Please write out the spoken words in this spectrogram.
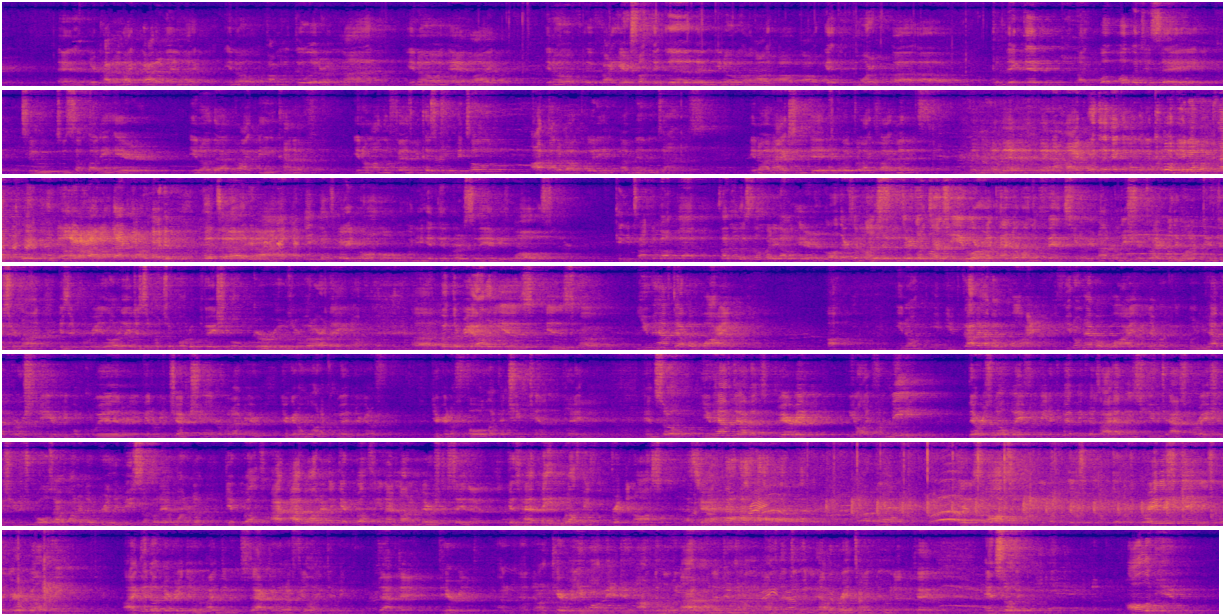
and they're kind of like battling, like, you know, if I'm gonna do it or I'm not, you know, and like, you know, if, if I hear something good, then, you know, I'll, I'll, I'll get more, uh, uh, convicted. Like, what, what would you say to, to somebody here, you know, that might be kind of, you know, on the fence? Because truth be told, I thought about quitting a million times. You know, and I actually did. I quit for like five minutes. And, and then, then I'm like, where the heck am I going to? You know, like, all right, I'm back now, right? But, uh, you know, I, I think that's very normal when you hit the adversity and these walls. Can you talk about that? 'Cause I know there's somebody out here. Well, there's a bunch of there's a bunch of you who are like kind of on the fence. You know, you're not really sure. Do I really want to do this or not? Is it real? Are they just a bunch of motivational gurus or what are they? You know. Uh, but the reality is, is uh, you have to have a why. Uh, you know, you've got to have a why. Don't have a why, you never. When you have adversity or people quit or you get a rejection or whatever, you're you're going to want to quit. You're going to you're going to fold like a cheap tin. Okay. And so you have to have a very, you know, like for me, there was no way for me to quit because I had these huge aspirations, huge goals. I wanted to really be somebody. I wanted to get wealth. I, I wanted to get wealthy, and I'm not embarrassed to say that because being wealthy is freaking awesome. Okay. It is awesome. You know, it's the, the greatest thing is when you're wealthy. I get up every day. I do exactly what I feel like doing that day. Period. I, I don't care what you want me to do. I'm doing what I want to do, and I'm, I'm going to do it and have a great time doing it. Okay. And so, all of you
